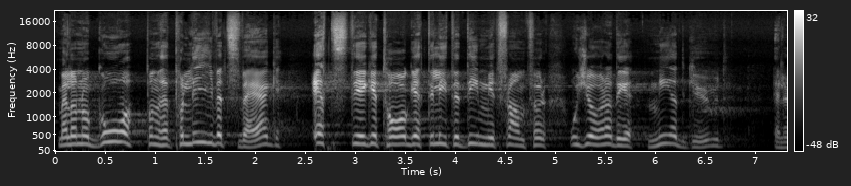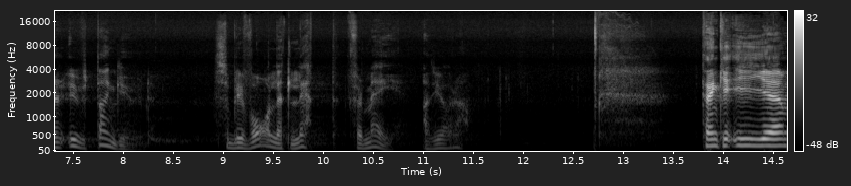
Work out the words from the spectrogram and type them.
mellan att gå på, på livets väg ett steg i taget, det är lite dimmigt framför och göra det med Gud eller utan Gud så blir valet lätt för mig att göra. Tänk i eh,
